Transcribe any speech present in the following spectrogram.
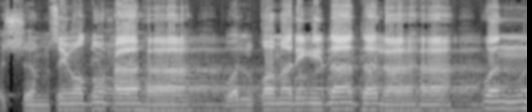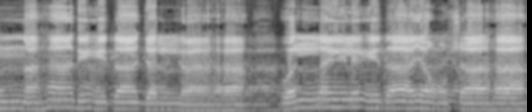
والشمس وضحاها والقمر إذا تلاها والنهار إذا جلاها والليل إذا يغشاها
